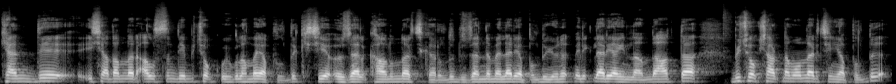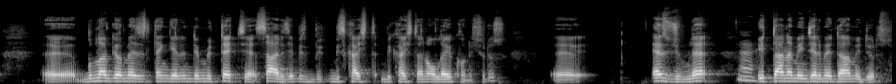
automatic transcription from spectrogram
kendi iş adamları alsın diye birçok uygulama yapıldı. Kişiye özel kanunlar çıkarıldı, düzenlemeler yapıldı, yönetmelikler yayınlandı. Hatta birçok şartname onlar için yapıldı. Ee, bunlar görmezlikten gelindiği müddetçe sadece biz biz kaç birkaç tane olayı konuşuruz. Ee, ez cümle Evet. iddianame incelemeye devam ediyoruz.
